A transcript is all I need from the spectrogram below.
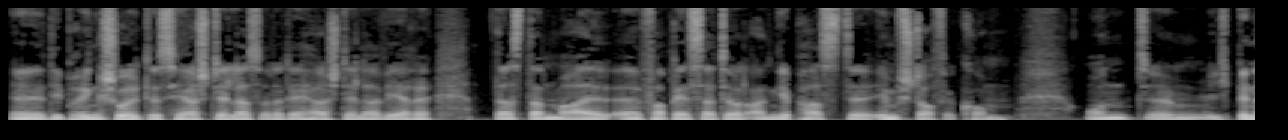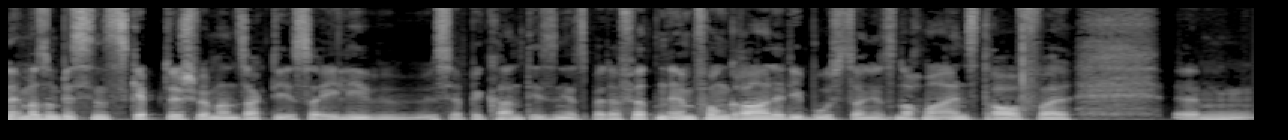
äh, die Bringschuld des Herstellers oder der Hersteller wäre, dass dann mal äh, verbesserte und angepasste Impfstoffe kommen. Und ähm, ich bin da immer so ein bisschen skeptisch, wenn man sagt, die Israeli ist ja bekannt, die sind jetzt bei der vierten Impfung gerade, die boostern jetzt nochmal eins drauf, weil ähm,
